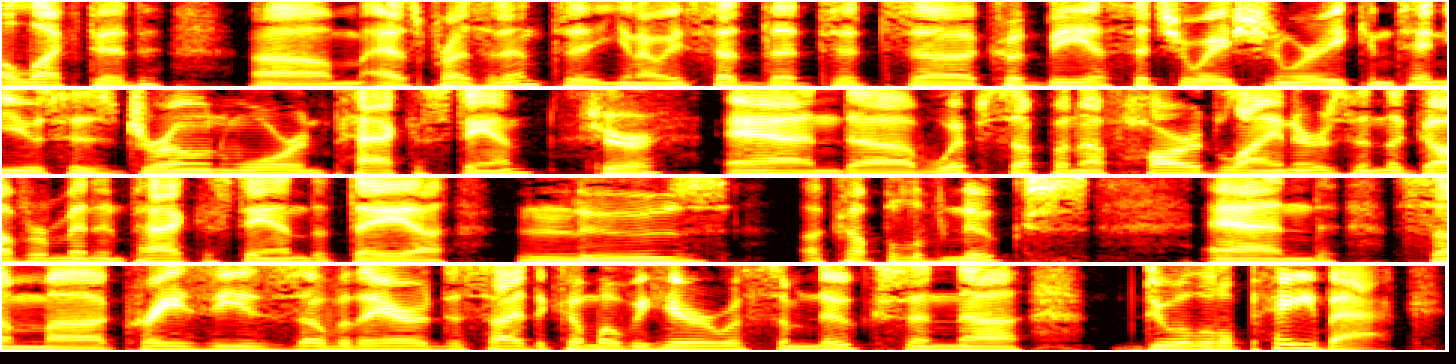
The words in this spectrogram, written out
elected um, as president. Uh, you know, he said that it uh, could be a situation where he continues his drone war in Pakistan. Sure. and uh, whips up enough hardliners in the government in Pakistan that they uh, lose a couple of nukes, and some uh, crazies over there decide to come over here with some nukes and uh, do a little payback.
